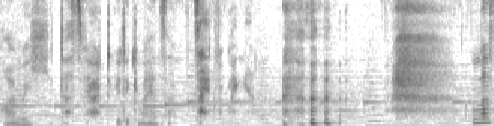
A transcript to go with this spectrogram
freue mich, dass wir heute wieder gemeinsam Zeit verbringen. um was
